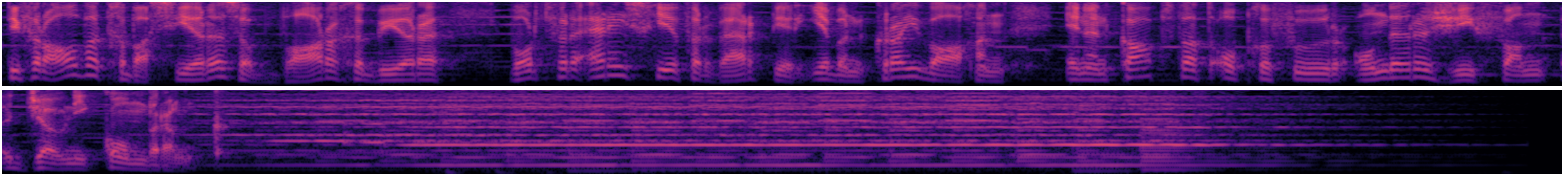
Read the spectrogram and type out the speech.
Die verhaal wat gebaseer is op ware gebeure word vir RSG verwerk deur Eben Kruiwagen en in Kaapstad opgevoer onder regie van Joni Combrink.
